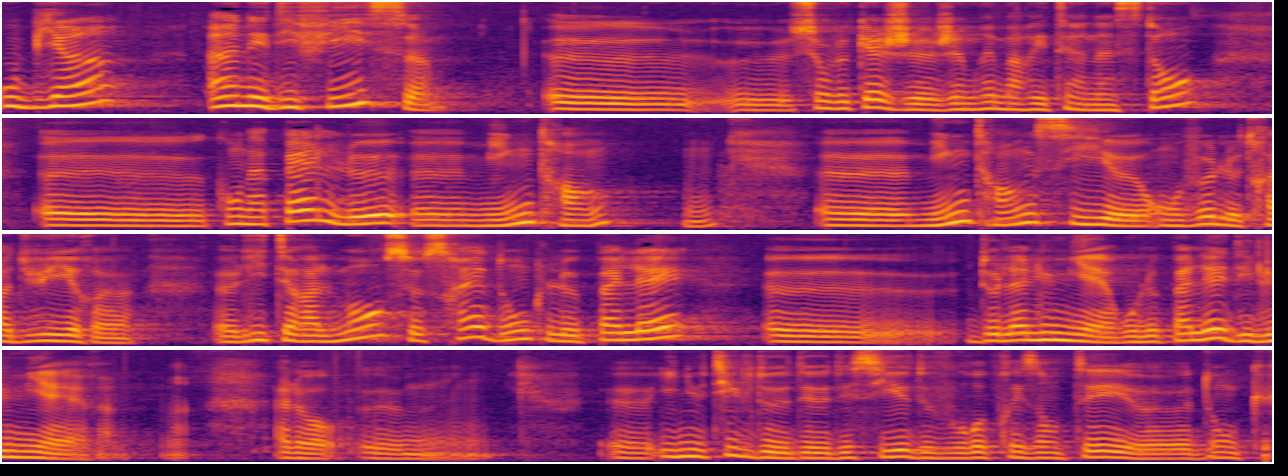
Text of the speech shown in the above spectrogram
ou bien un édifice sur lequel j'aimerais m'arrêter un instant, qu'on appelle le Mingtang. Euh, Mingtang, si euh, on veut le traduire euh, littéralement, ce serait donc le palais de la lumière ou le palais des lumières. Alors, inutile d'essayer de, vous représenter donc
